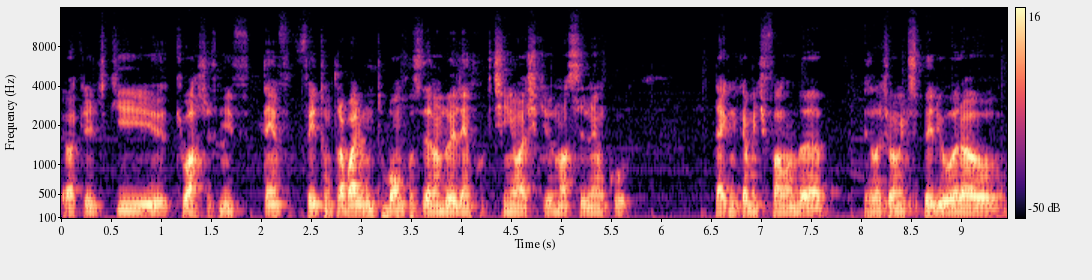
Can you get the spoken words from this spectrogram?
eu acredito que, que o Arthur Smith tenha feito um trabalho muito bom considerando o elenco que tinha. Eu acho que o nosso elenco, tecnicamente falando, é relativamente superior ao,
